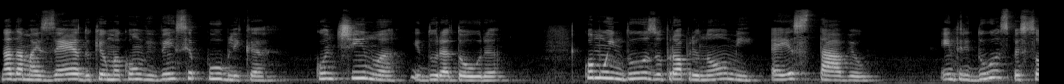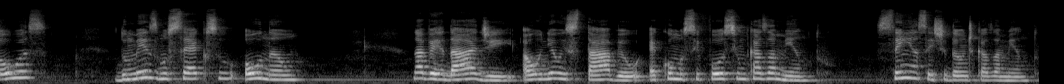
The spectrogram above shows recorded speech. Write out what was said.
Nada mais é do que uma convivência pública, contínua e duradoura. Como induz o próprio nome, é estável entre duas pessoas do mesmo sexo ou não na verdade, a união estável é como se fosse um casamento, sem a certidão de casamento.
